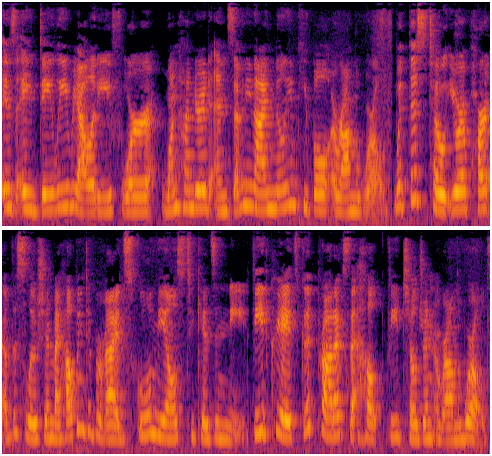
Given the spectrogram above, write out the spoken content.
is a daily reality for 179 million people around the world. With this tote, you're a part of the solution by helping to provide school meals to kids in need. Feed creates good products that help feed children around the world.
